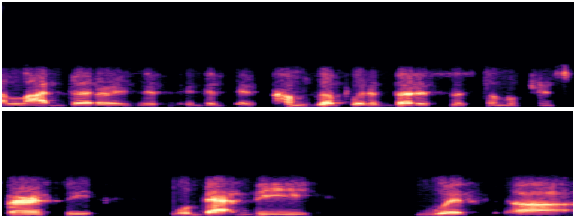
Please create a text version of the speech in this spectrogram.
a lot better is if it, it comes up with a better system of transparency Will that be with uh,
